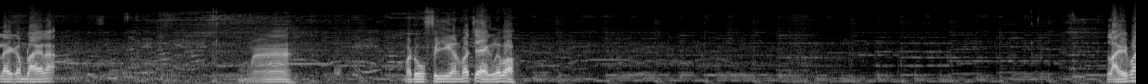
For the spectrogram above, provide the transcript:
ไรกำไรละมา มาดูฟรีกันว่าแจกหรือเปล่าไหลไป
